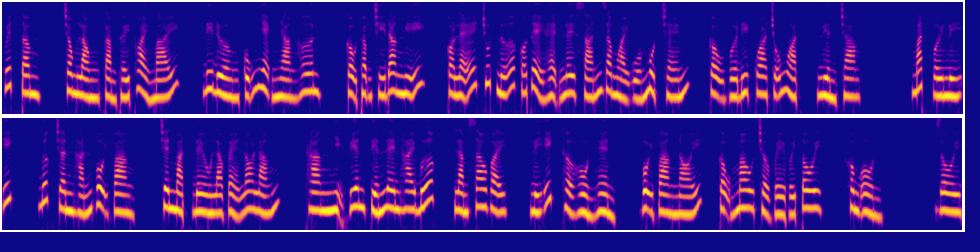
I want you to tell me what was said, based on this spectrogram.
quyết tâm, trong lòng cảm thấy thoải mái, đi đường cũng nhẹ nhàng hơn, cậu thậm chí đang nghĩ, có lẽ chút nữa có thể hẹn Lê Sán ra ngoài uống một chén, cậu vừa đi qua chỗ ngoặt, liền chạm. Mắt với Lý Ích, bước chân hắn vội vàng, trên mặt đều là vẻ lo lắng, thang nhị viên tiến lên hai bước, làm sao vậy? Lý Ích thở hổn hển, vội vàng nói, cậu mau trở về với tôi, không ổn. Rồi,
